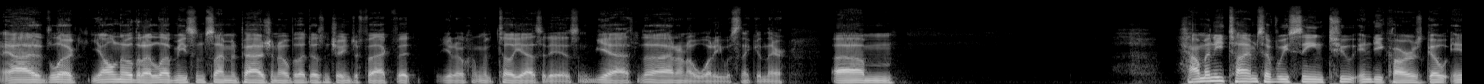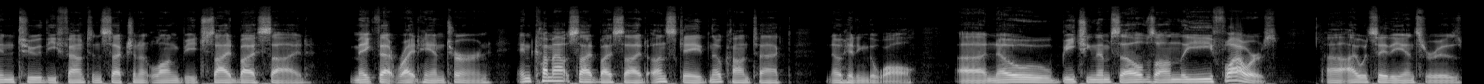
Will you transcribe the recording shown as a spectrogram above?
Uh, look, y'all know that I love me some Simon Pagenaud, but that doesn't change the fact that, you know, I'm going to tell you as it is. And yeah, I don't know what he was thinking there. Um, how many times have we seen two Indy cars go into the fountain section at Long Beach side by side, make that right hand turn, and come out side by side unscathed, no contact, no hitting the wall, uh, no beaching themselves on the flowers? Uh, I would say the answer is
